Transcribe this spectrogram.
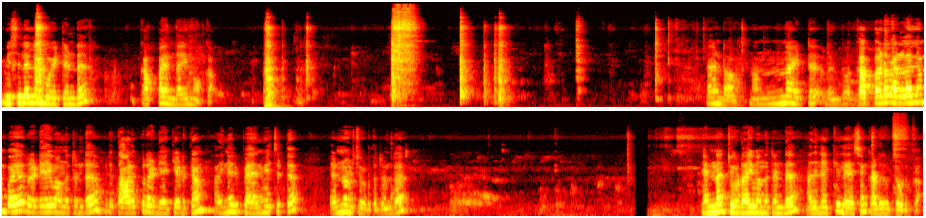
വിസിലെല്ലാം പോയിട്ടുണ്ട്. കപ്പ എന്തായി നോക്കാം. വേണ്ടോ? നന്നായിട്ട് വെന്ത്. കപ്പയുടെ വെള്ളമെല്ലാം പോയി റെഡിയായി വന്നിട്ടുണ്ട്. ഒരു താളിപ്പ് റെഡിയാക്കി എടുക്കാം. അതിനൊരു പാൻ വെച്ചിട്ട് എണ്ണ ഒഴിച്ചു കൊടുത്തിട്ടുണ്ട്. എണ്ണ ചൂടായി വന്നിട്ടുണ്ട്. അതിലേക്ക് ലേശം കടുക് ഇട്ട് കൊടുക്കാം.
